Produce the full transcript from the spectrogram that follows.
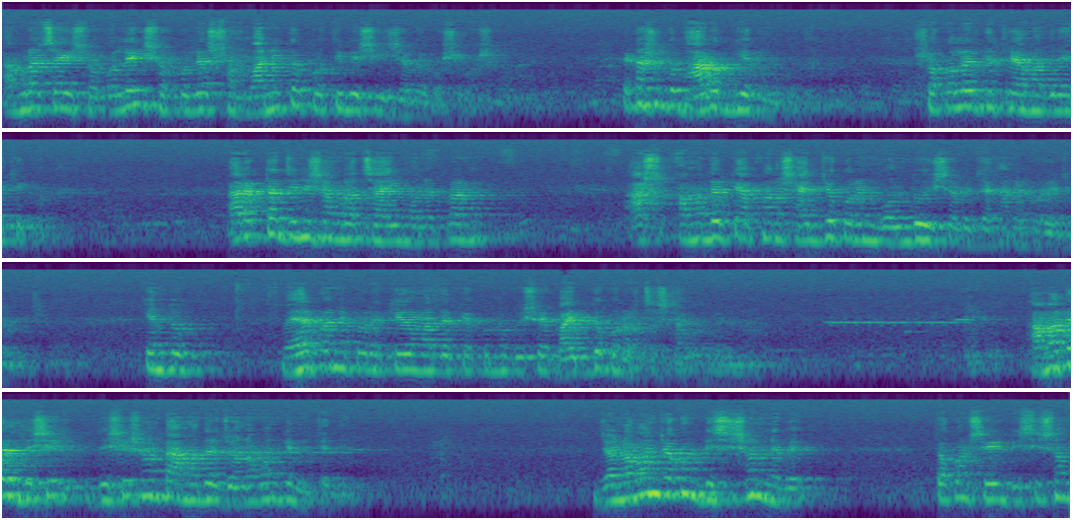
আমরা চাই সকলেই সকলের সম্মানিত প্রতিবেশী হিসাবে বসবাস করা। এটা শুধু ভারত গিয়ে কোনো কথা সকলের ক্ষেত্রে আমাদের একই কথা। আরেকটা জিনিস আমরা চাই মনে প্রাণ। আমাদেরকে আপনারা সাহায্য করেন বন্ধু হিসাবে যেখানে প্রয়োজন। কিন্তু মেহরবানি করে কেউ আমাদেরকে কোনো বিষয়ে বাধ্য করার চেষ্টা করবেন না। আমাদের ডিসিশনটা আমাদের জনগণকে নিতে দিন। জনগণ যখন ডিসিশন নেবে, তখন সেই ডিসিশন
